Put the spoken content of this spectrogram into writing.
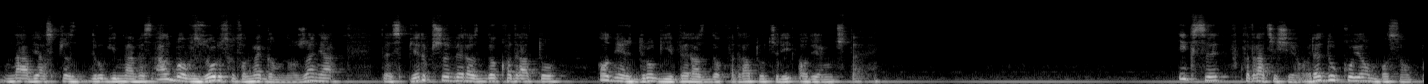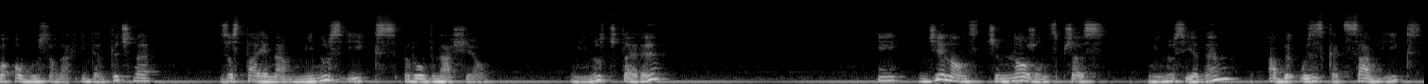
nawias, przez drugi nawias, albo wzór skróconego mnożenia, to jest pierwszy wyraz do kwadratu, odjąć drugi wyraz do kwadratu, czyli odjąć 4. xy w kwadracie się redukują, bo są po obu stronach identyczne. Zostaje nam minus x równa się minus 4 i dzieląc czy mnożąc przez minus 1, aby uzyskać sam x,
